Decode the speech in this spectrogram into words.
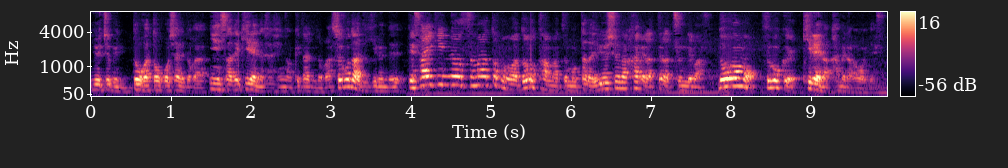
YouTube に動画投稿したりとかインスタで綺麗な写真載っけたりとかそういうことはできるんで。で最近のスマートフォンはどの端末もただ優秀なカメラっていうのは積んでます。動画もすごく綺麗なカメラが多いです。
